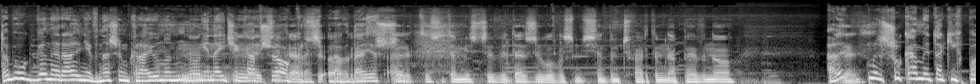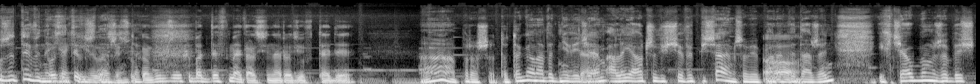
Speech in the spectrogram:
To był generalnie w naszym kraju no, nie najciekawszy okres, prawda? Jeszcze, Ale co się tam jeszcze wydarzyło w 84 na pewno? Ale szukamy takich pozytywnych, jakichś tak? szukam. Wiem, że chyba death metal się narodził wtedy. A, proszę, to tego nawet nie wiedziałem, Tak. ale ja oczywiście wypisałem sobie parę O. wydarzeń i chciałbym, żebyś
